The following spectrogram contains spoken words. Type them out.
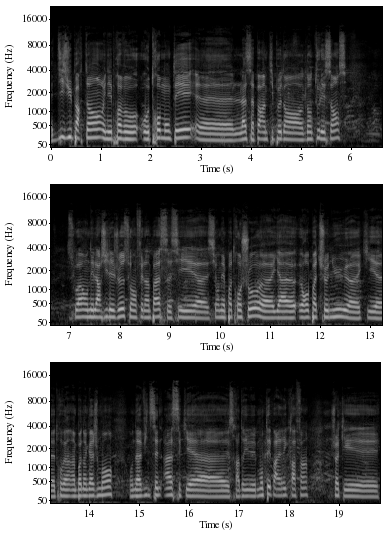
18 partants, une épreuve au, trop monté. Euh, là, ça part un petit peu dans, tous les sens. Soit on élargit les jeux, soit on fait l'impasse si, euh, on n'est pas trop chaud. Euh, Il y a Europa de Chenu qui trouve un, bon engagement. On a Vincent Haas qui sera monté par Eric Raffin. Je crois qu'il est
